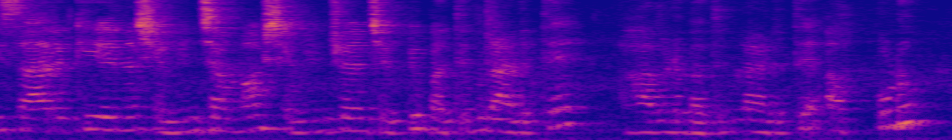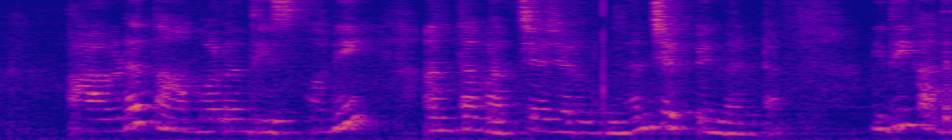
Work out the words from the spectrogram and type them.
ఈసారికి అయినా క్షమించమ్మా క్షమించు అని చెప్పి బతిమలాడితే ఆవిడ బతిమలాడితే అప్పుడు ఆవిడ తాంబూలం తీసుకొని అంత మధ్య జరుగుతుందని చెప్పిందంట. ఇది కథ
